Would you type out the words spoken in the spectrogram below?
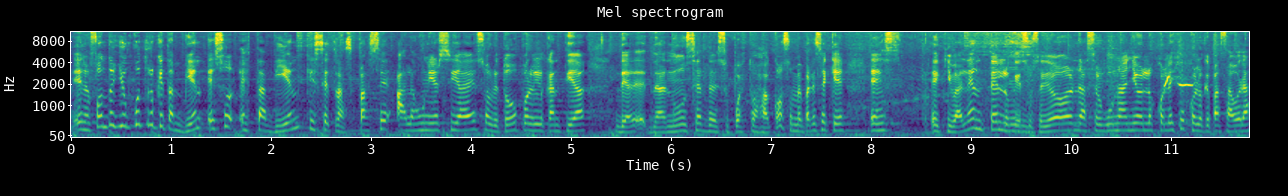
En el fondo yo encuentro que también eso está bien que se traspase a las universidades, sobre todo por la cantidad de, de anuncios de supuestos acosos. Me parece que es equivalente lo que sucedió hace algún año en los colegios con lo que pasa ahora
